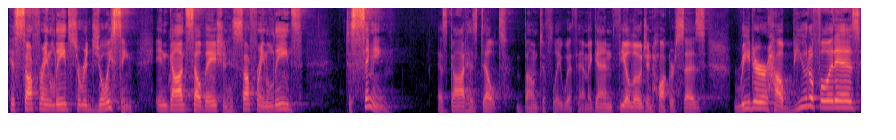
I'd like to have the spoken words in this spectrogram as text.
His suffering leads to rejoicing in God's salvation. His suffering leads to singing as God has dealt bountifully with him. Again, theologian Hawker says, Reader, how beautiful it is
